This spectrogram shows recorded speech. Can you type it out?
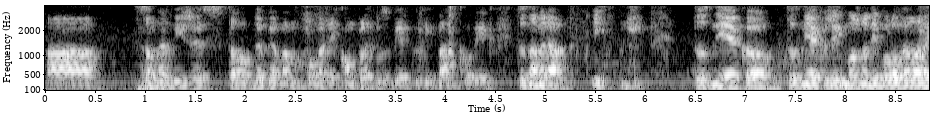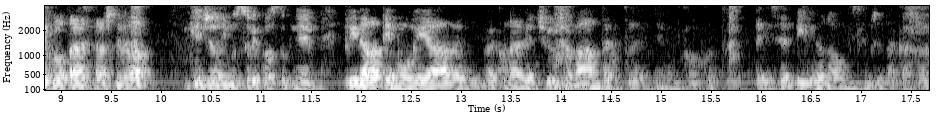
a som hrdý, že z toho obdobia mám pomerne kompletnú zbierku tých bankoviek. To znamená, ich, to znie ako, to znie ako, že ich možno nebolo veľa, ale ich bolo práve strašne veľa, keďže oni museli postupne pridávať tie nuly a ako najväčšiu, čo mám, tak to je, neviem koľko, to je 50 biliónov, myslím, že takáto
